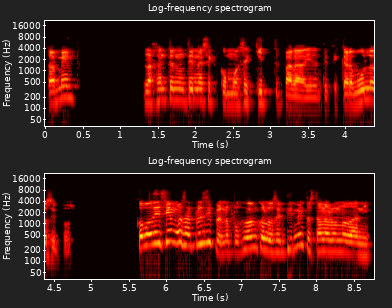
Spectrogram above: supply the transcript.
También. La gente no tiene ese como ese kit para identificar bulos y pues, como decimos al principio, ¿no? Pues juegan con los sentimientos, están hablando de,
